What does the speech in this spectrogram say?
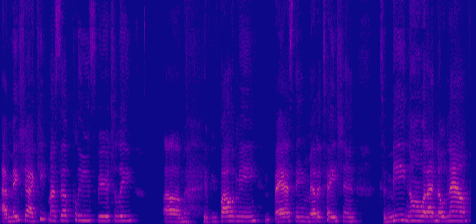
I make sure I keep myself clean spiritually. Um, if you follow me, fasting, meditation, to me, knowing what I know now,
